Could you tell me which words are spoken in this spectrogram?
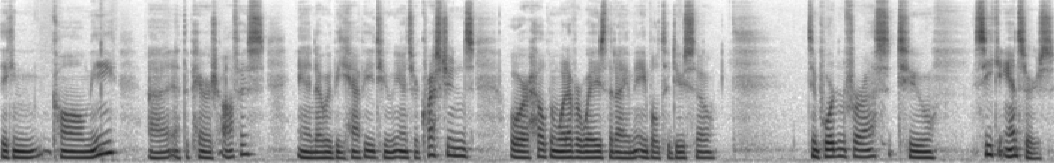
they can call me uh, at the parish office and I would be happy to answer questions or help in whatever ways that I am able to do so. It's important for us to seek answers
